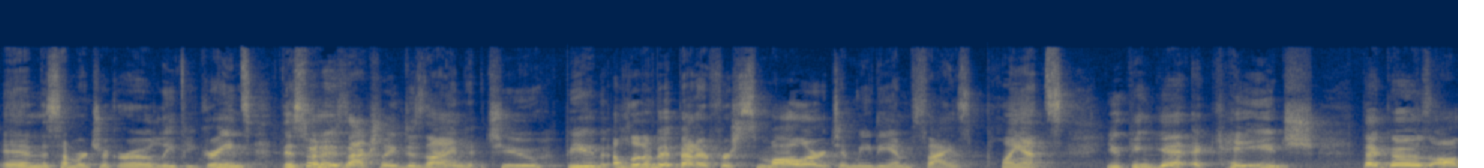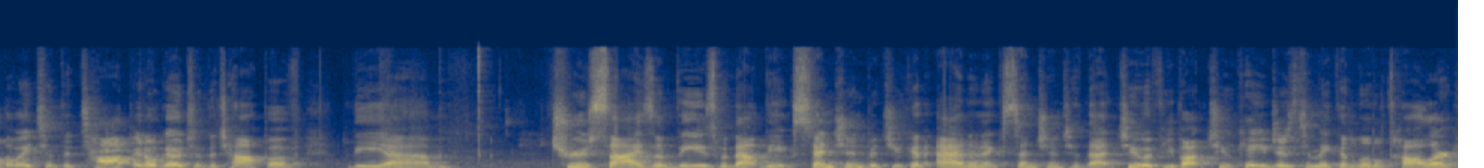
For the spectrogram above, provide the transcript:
in the summer to grow leafy greens. This one is actually designed to be a little bit better for smaller to medium sized plants. You can get a cage that goes all the way to the top. It'll go to the top of the um, true size of these without the extension, but you can add an extension to that too if you bought two cages to make it a little taller.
